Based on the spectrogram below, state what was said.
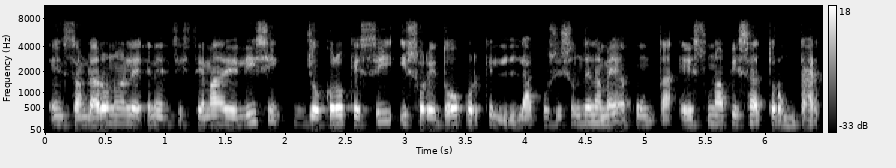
ensamblar o no en el sistema de leasing, yo creo que sí, y sobre todo porque la posición de la media punta es una pieza troncal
